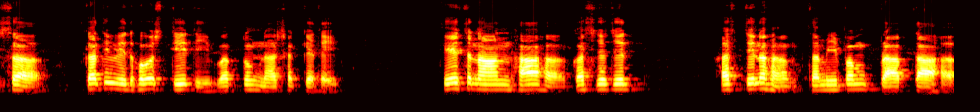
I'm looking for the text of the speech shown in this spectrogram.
स कतिविधोऽस्तीति वक्त न शक्यते। केचनान्धाः कस्यचित् हस्तिनः समीपं प्राप्ताः।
